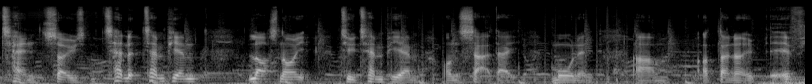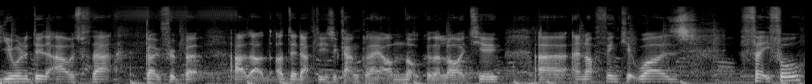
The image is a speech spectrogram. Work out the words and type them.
10. So 10 at 10 p.m. last night to 10 p.m. on Saturday morning. Um, I don't know if you want to do the hours for that, go for it. But I, I, I did have to use a calculator. I'm not going to lie to you. Uh, and I think it was 34.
